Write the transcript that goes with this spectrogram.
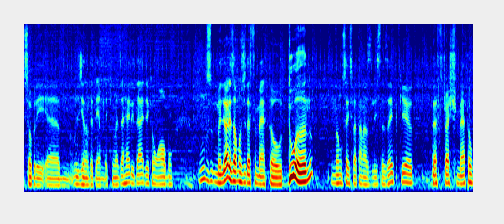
sobre um, Legion of the Damned aqui, mas a realidade é que é um álbum, um dos melhores álbuns de death metal do ano. Não sei se vai estar nas listas aí, porque death thrash metal,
